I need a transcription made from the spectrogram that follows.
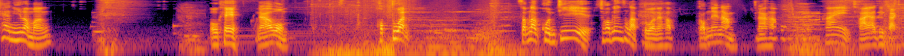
แค่นี้หละมั้ง โอเคนะครับผม ครบถ้วนสำหรับคนที่ชอบเล่นสลับตัวนะครับ ก็แนะนำนะครับ ให้ใช้อาร์ติแฟกต์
